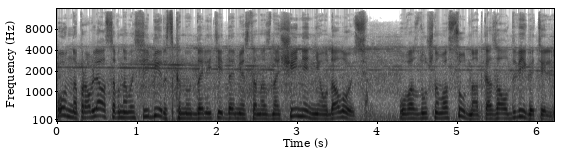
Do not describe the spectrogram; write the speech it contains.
Он направлялся в Новосибирск, но долететь до места назначения не удалось. У воздушного судна отказал двигатель.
